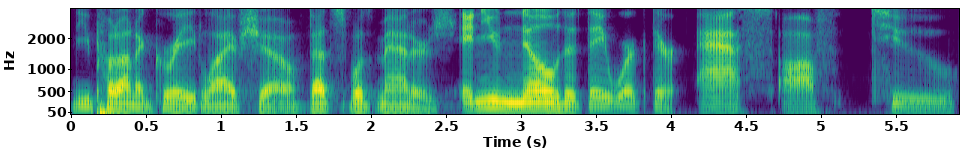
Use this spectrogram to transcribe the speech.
You put on a great live show. That's what matters. And you know that they work their ass off to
